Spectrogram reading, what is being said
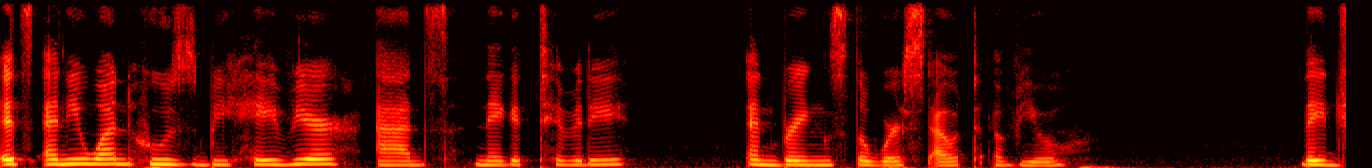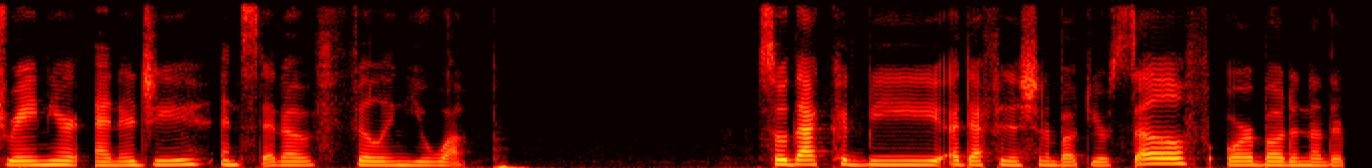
it's anyone whose behavior adds negativity and brings the worst out of you. They drain your energy instead of filling you up. So that could be a definition about yourself or about another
